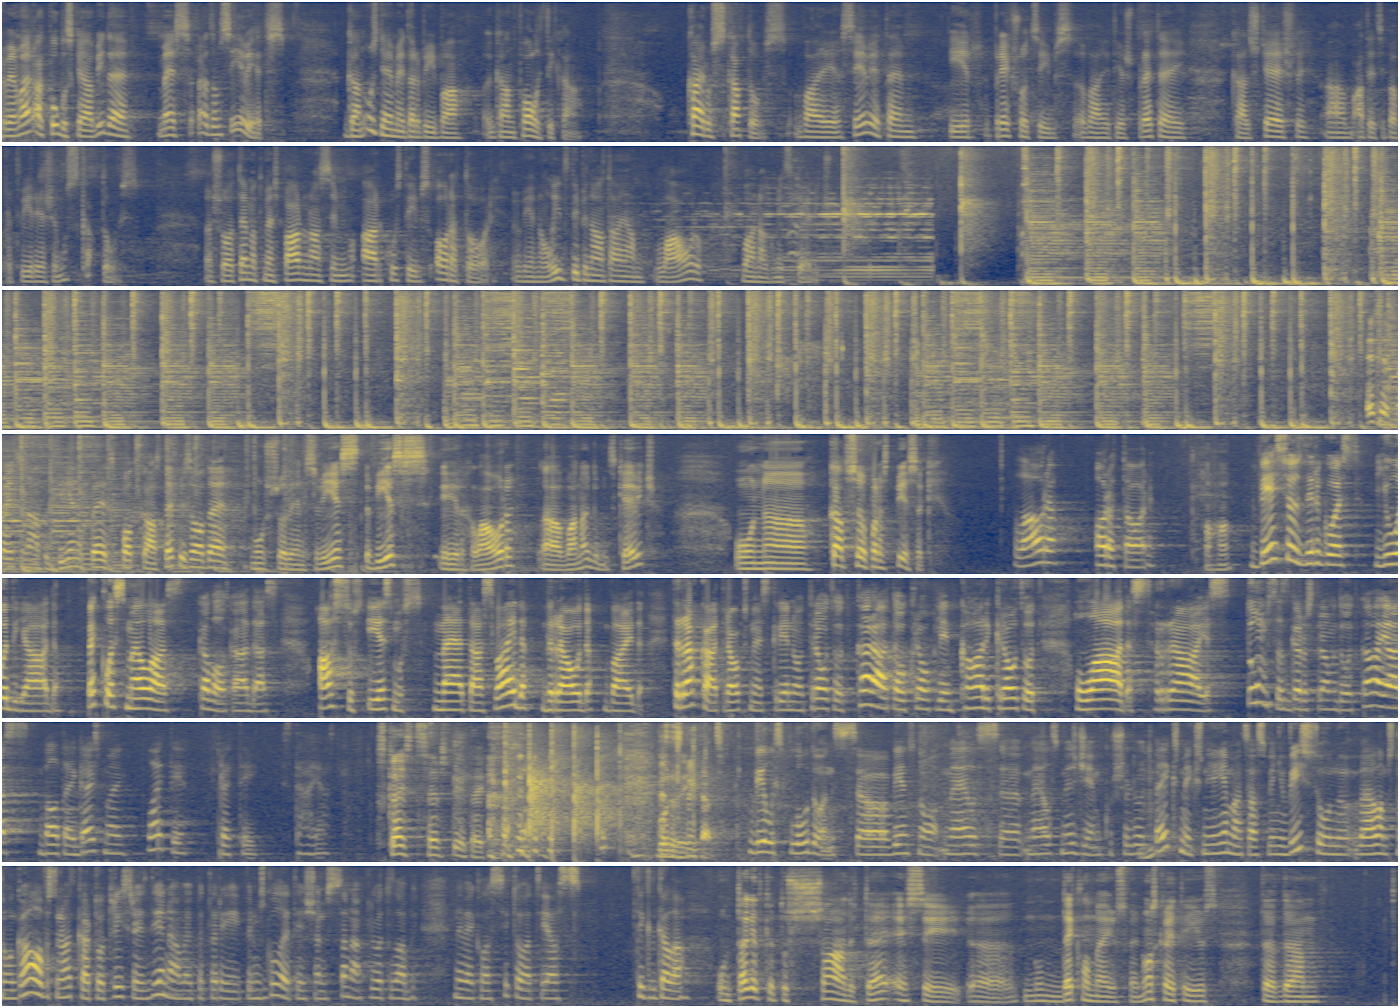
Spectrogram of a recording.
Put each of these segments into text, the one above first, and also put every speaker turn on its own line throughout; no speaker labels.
Arvien vairāk publiskajā vidē mēs redzam sievietes gan uzņēmējdarbībā, gan politikā. Kā ir uz skatuves? Vai sievietēm ir priekšrocības vai tieši pretēji kādi šķēršļi um, attiecībā pret vīriešiem uz skatuves? Šo tematu mēs pārunāsim ar kustības oratori, vienu no līdzdibinātājām Lauru Vānagu Mitskeviču. Esiet sveicināti dienu pēc podkāstu epizodē. Mūsu šodienas vies, viesis ir Laura Vanaga Mitskeviča. Un, kā tu sev parasti piesaki?
Laura, oratore. Aha. Viesos zirgos jodījāda, peklas melās, kavalkādās. Asus iesmus mētās vaida, drauda baida. Trakā trauksmē skrienot, traucot karātavu kraukļiem, kāri kraucot, lādas, rājas, tumsas garus tramadot kājās, baltai gaismai, lai tie pretī stājās.
Skaisti sevis pieteikums.
Tas bija tāds.
Vilis Plūdonis, viens no mēlis, mēlis mežģiem, kurš ir ļoti mm. veiksmīgs. Ja iemācās viņu visu un vēlams no galvas un atkārto trīs reizes dienā, vai pat arī pirms gulētiešanas, sanāk ļoti labi neveiklās situācijās tikt galā.
Un tagad, kad tu šādi te esi nu, deklamējusi vai noskaitījusi, tad um,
